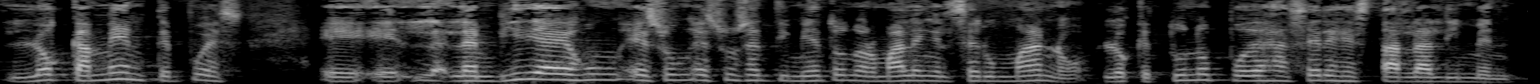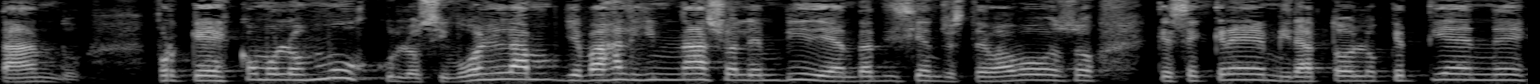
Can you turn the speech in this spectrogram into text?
locamente, pues. Eh, eh, la, envidia es un, es, un, es un sentimiento normal en el ser humano. Lo que tú no puedes hacer es estarla alimentando, porque es como los músculos. Si vos la llevas al gimnasio a la envidia, andas diciendo este baboso que se cree, mira todo lo que tiene,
